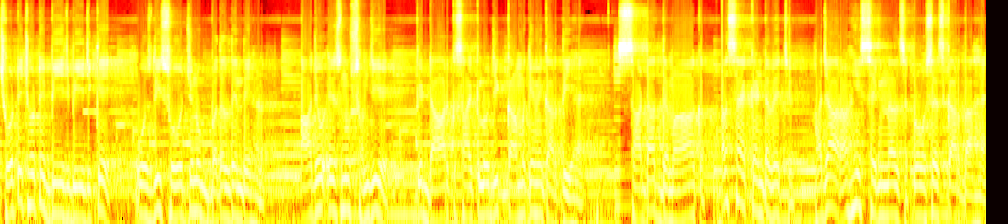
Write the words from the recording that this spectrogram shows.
ਛੋਟੇ-ਛੋਟੇ ਬੀਜ ਬੀਜ ਕੇ ਉਸ ਦੀ ਸੋਚ ਨੂੰ ਬਦਲ ਦਿੰਦੇ ਹਨ। ਆਜੋ ਇਸ ਨੂੰ ਸਮਝੀਏ ਕਿ ਡਾਰਕ ਸਾਈਕੋਲੋਜੀ ਕੰਮ ਕਿਵੇਂ ਕਰਦੀ ਹੈ। ਸਾਡਾ ਦਿਮਾਗ ਹਰ ਸੈਕਿੰਡ ਵਿੱਚ ਹਜ਼ਾਰਾਂ ਹੀ ਸਿਗਨਲਸ ਪ੍ਰੋਸੈਸ ਕਰਦਾ ਹੈ,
